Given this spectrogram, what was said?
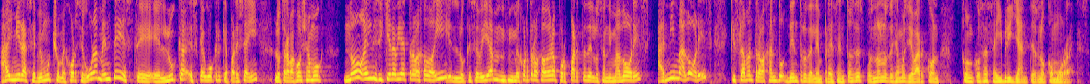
ay, mira, se ve mucho mejor. Seguramente este, el Luke Skywalker que aparece ahí lo trabajó Shamuk. No, él ni siquiera había trabajado ahí. Lo que se veía mejor trabajado era por parte de los animadores, animadores que estaban trabajando dentro de la empresa. Entonces, pues no nos dejemos llevar con, con cosas ahí brillantes, no como urracas.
